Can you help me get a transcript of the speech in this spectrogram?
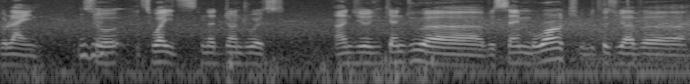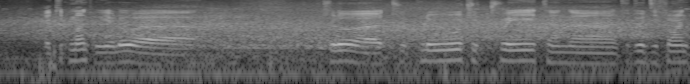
the line. So it's why it's not dangerous. And you, you can do uh, the same work because you have uh, equipment we allow uh, to, uh, to plow, to treat, and uh, to do different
